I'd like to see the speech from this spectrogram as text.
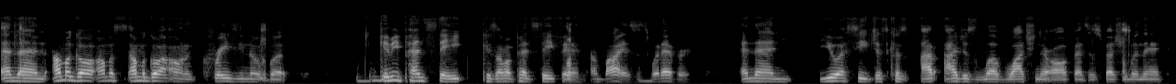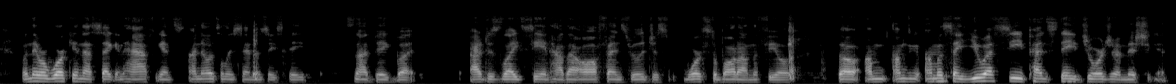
and then I'm gonna go. I'm gonna I'm gonna go out on a crazy note, but give me Penn State because I'm a Penn State fan. I'm biased. It's whatever. And then USC just because I, I just love watching their offense, especially when they when they were working that second half against. I know it's only San Jose State. It's not big, but I just like seeing how that offense really just works the ball on the field. So I'm I'm I'm gonna say USC, Penn State, Georgia, Michigan.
